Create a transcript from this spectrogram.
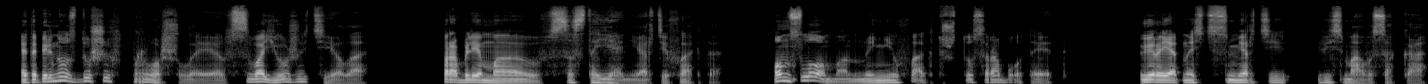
— это перенос души в прошлое, в свое же тело. Проблема в состоянии артефакта. Он сломан, и не факт, что сработает вероятность смерти весьма высока.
